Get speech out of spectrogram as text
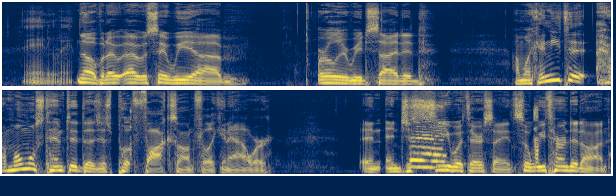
anyway. No, but I, I would say we um, earlier we decided. I'm like I need to. I'm almost tempted to just put Fox on for like an hour, and and just see what they're saying. So we turned it on.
